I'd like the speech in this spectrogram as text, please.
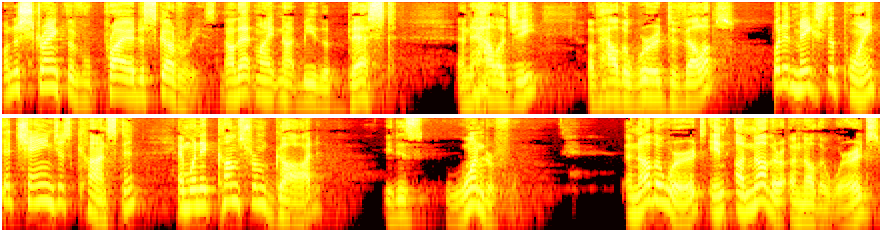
on the strength of prior discoveries. Now, that might not be the best analogy of how the word develops, but it makes the point that change is constant. And when it comes from God, it is wonderful. In other words, in another, in other words,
